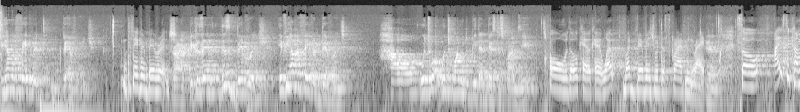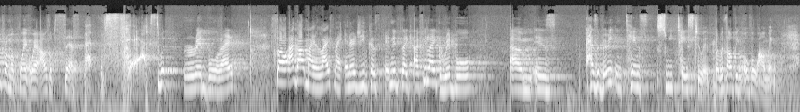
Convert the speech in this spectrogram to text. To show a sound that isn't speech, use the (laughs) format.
Do you have a favorite beverage? Favorite beverage? Right, because then this beverage, if you have a favorite beverage, how which one which one would be that best describes you? Oh, okay, okay. What what beverage would describe me, right? Yeah. So I used to come from a point where I was obsessed, obsessed with Red Bull, right? So I got my life, my energy because and it, like I feel like Red Bull um, is has a very intense sweet taste to it, but without being overwhelming.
